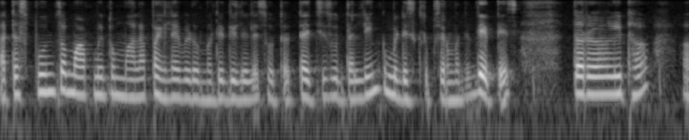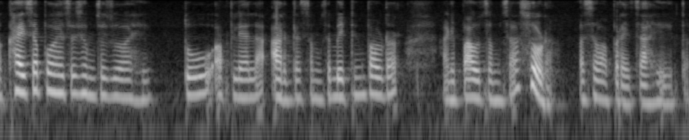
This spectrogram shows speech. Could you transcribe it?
आता स्पूनचं माप मी तुम्हाला पहिल्या व्हिडिओमध्ये दिलेलंच होतं. त्याचीसुद्धा लिंक मी डिस्क्रिप्शनमध्ये देतेच. तर इथं खायचा पोह्याचा चमचा जो आहे तो आपल्याला अर्धा चमचा बेकिंग पावडर आणि पाव चमचा सोडा असं वापरायचं आहे इथं.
